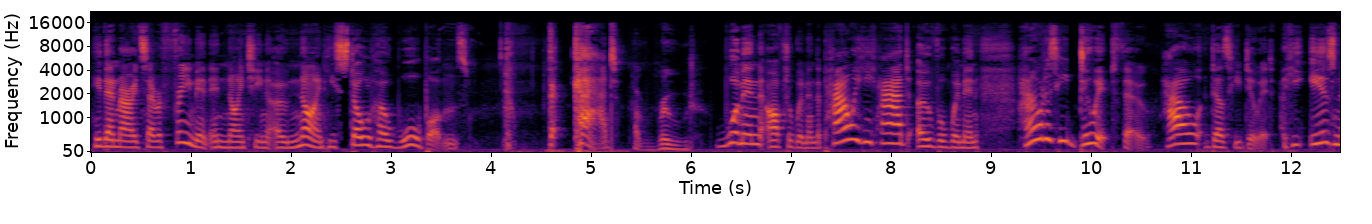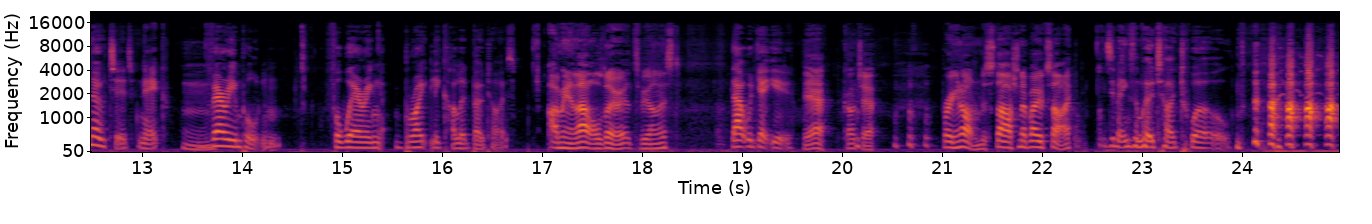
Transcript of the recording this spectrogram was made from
He then married Sarah Freeman in 1909. He stole her war bonds. Had. How rude. Woman after women. The power he had over women. How does he do it, though? How does he do it? He is noted, Nick, very important, for wearing brightly coloured bow ties. I mean, that'll do it, to be honest. That would get you. Yeah, gotcha. Bring it on. Moustache and a bow tie. Is he making the bow tie twirl.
